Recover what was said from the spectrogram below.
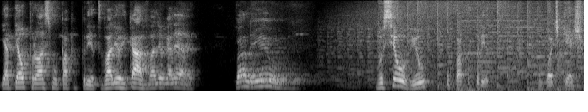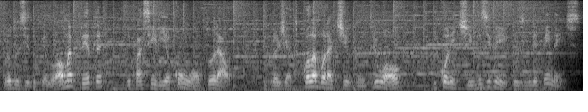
e até o próximo Papo Preto. Valeu, Ricardo. Valeu, galera. Valeu. Você ouviu o Papo Preto, um podcast produzido pelo Alma Preta em parceria com o UOL Plural, um projeto colaborativo entre o UOL e coletivos e veículos independentes.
